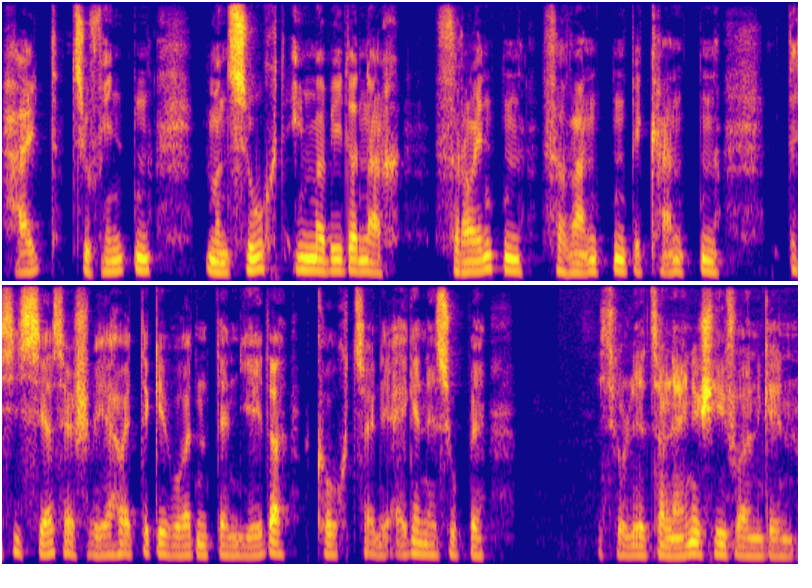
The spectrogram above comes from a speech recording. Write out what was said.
Halt zu finden. Man sucht immer wieder nach Freunden, Verwandten, Bekannten. Das ist sehr, sehr schwer heute geworden, denn jeder kocht seine eigene Suppe. Ich soll jetzt alleine Skifahren gehen,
